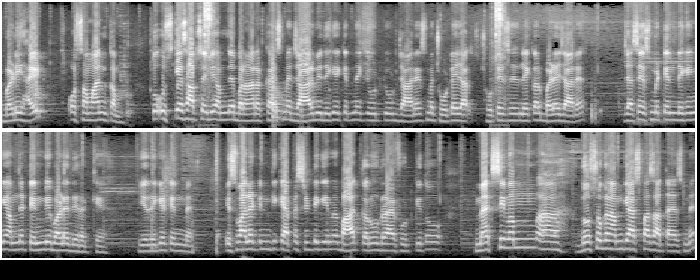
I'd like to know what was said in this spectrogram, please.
बड़ी हाइट और सामान कम। तो उसके हिसाब से भी हमने बना रखा है। इसमें जार भी देखिए कितने क्यूट क्यूट जा रहे हैं। इसमें छोटे छोटे से लेकर बड़े जा रहे हैं। जैसे इसमें टिन देखेंगे, हमने टिन भी बड़े दे रखे हैं। ये देखिए टिन में। इस वाले टिन की कैपेसिटी की मैं बात करूँ ड्राई फ्रूट की तो मैक्सिमम 200 ग्राम के आसपास आता है इसमें।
